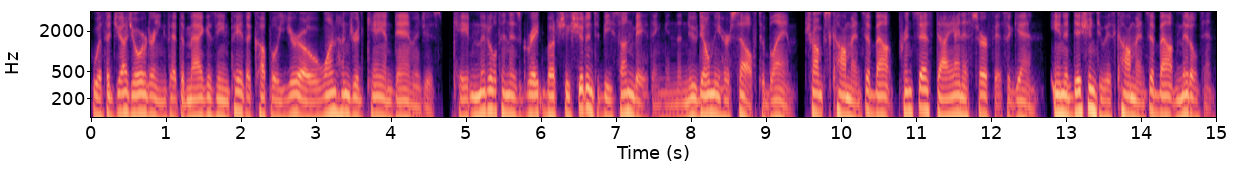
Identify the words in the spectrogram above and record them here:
with a judge ordering that the magazine pay the couple euro 100k in damages. Kate Middleton is great but she shouldn't be sunbathing in the nude only herself to blame. Trump's comments about Princess Diana surface again. In addition to his comments about Middleton,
